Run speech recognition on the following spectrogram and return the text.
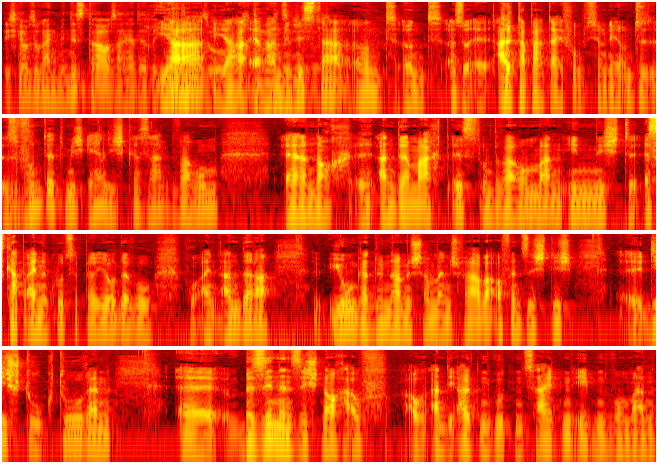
Ich glaube sogar ein Minister aus einer der Regierungen. Ja, so ja, er war Minister so. und, und also äh, alter Parteifunktionär. Und es wundert mich ehrlich gesagt, warum er noch äh, an der Macht ist und warum man ihn nicht. Es gab eine kurze Periode, wo, wo ein anderer junger, dynamischer Mensch war, aber offensichtlich äh, die Strukturen äh, besinnen sich noch auf, auf, an die alten guten Zeiten eben, wo man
